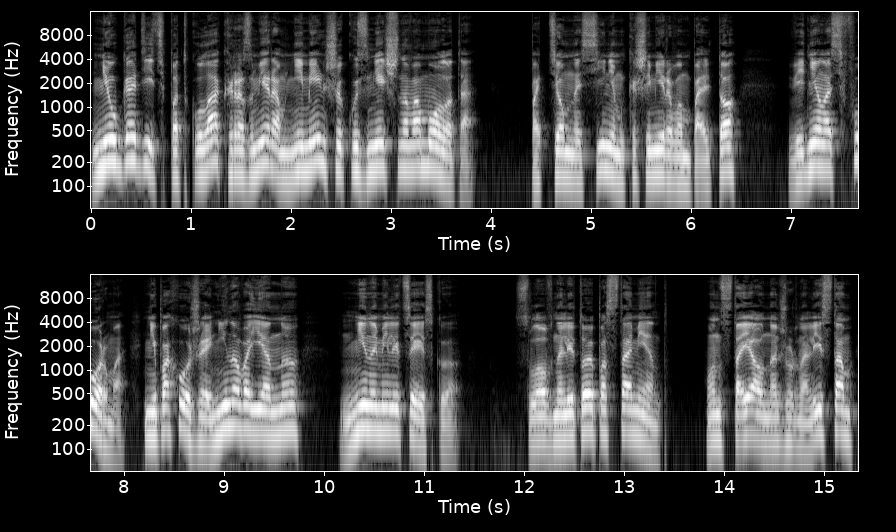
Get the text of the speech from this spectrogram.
не угодить под кулак размером не меньше кузнечного молота. Под темно-синим кашемировым пальто – виднелась форма, не похожая ни на военную, ни на милицейскую. Словно литой постамент. Он стоял над журналистом,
